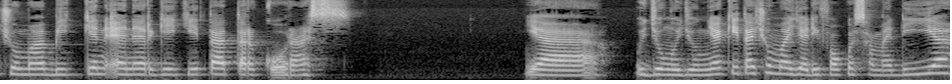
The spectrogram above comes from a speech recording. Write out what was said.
cuma bikin energi kita terkuras. Ya, ujung-ujungnya kita cuma jadi fokus sama dia,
